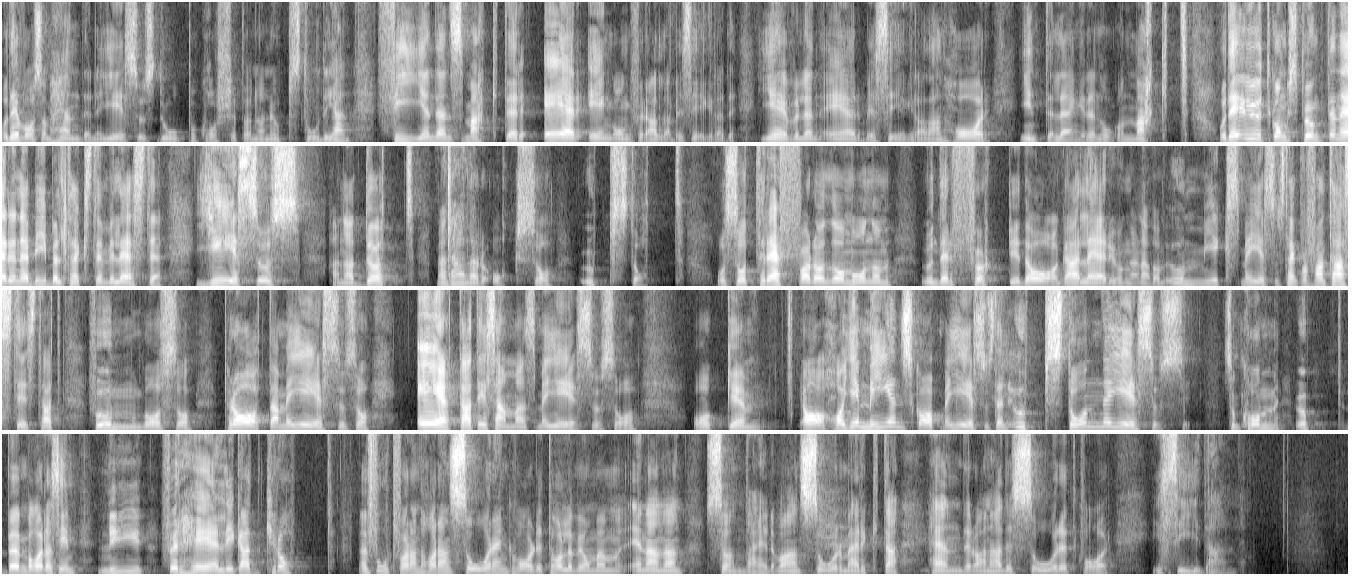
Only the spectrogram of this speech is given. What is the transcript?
Och Det är vad som hände när Jesus dog på korset och när han uppstod igen. Fiendens makter är en gång för alla besegrade. Djävulen är besegrad. Han har inte längre någon makt. Och Det är utgångspunkten här i den här bibeltexten vi läste. Jesus han har dött men han har också uppstått. Och så träffade de honom under 40 dagar, lärjungarna. De umgicks med Jesus. Tänk vad fantastiskt att få umgås och prata med Jesus och äta tillsammans med Jesus och, och eh, ja, ha gemenskap med Jesus, den uppståndne Jesus som kom uppenbara sin ny förhärligad kropp. Men fortfarande har han såren kvar. Det talar vi om en annan söndag. Här. Det var hans sårmärkta händer och han hade såret kvar i sidan.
